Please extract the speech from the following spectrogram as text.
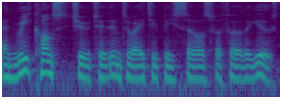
and reconstituted into ATP cells for further use.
